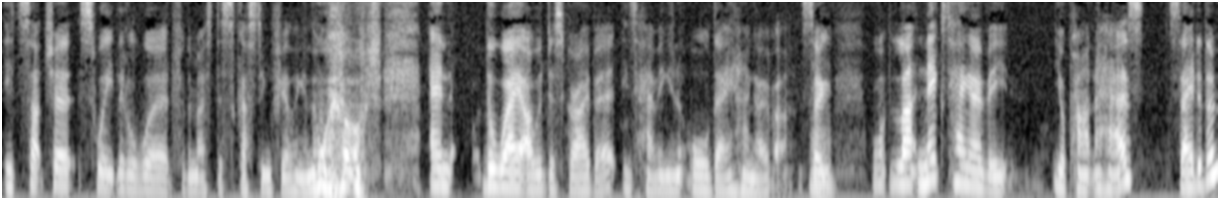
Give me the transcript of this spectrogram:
it's such a sweet little word for the most disgusting feeling in the world. and the way I would describe it is having an all day hangover. So, mm. next hangover your partner has, say to them,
